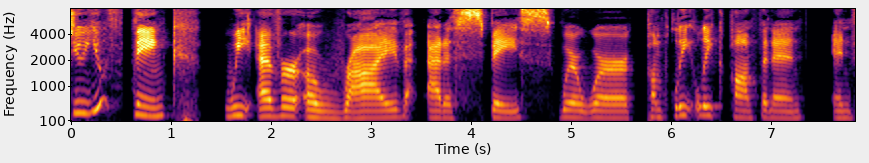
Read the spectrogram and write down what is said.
Do you think we ever arrive at a space where we're completely confident and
